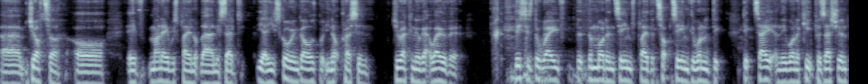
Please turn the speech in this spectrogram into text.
um, Jota or if Mane was playing up there and he said, "Yeah, you're scoring goals, but you're not pressing," do you reckon he'll get away with it? this is the way that the modern teams play. The top teams they want to di- dictate and they want to keep possession.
